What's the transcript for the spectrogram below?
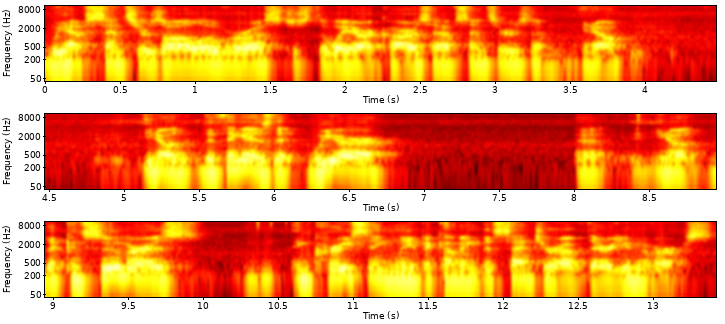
we have sensors all over us, just the way our cars have sensors, and you know, you know, the thing is that we are, uh, you know, the consumer is increasingly becoming the center of their universe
